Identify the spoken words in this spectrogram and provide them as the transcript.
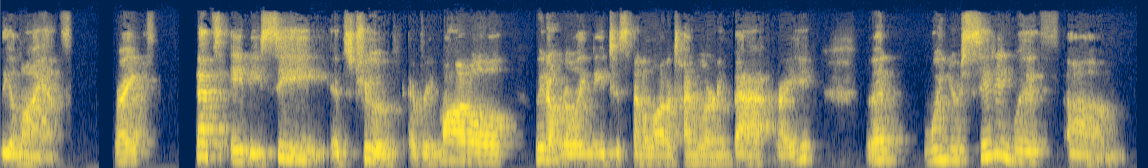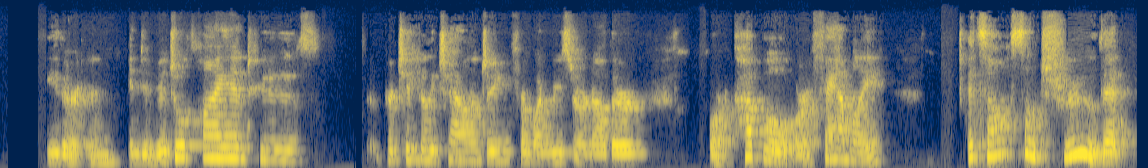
the alliance, right? That's ABC. It's true of every model. We don't really need to spend a lot of time learning that, right? But when you're sitting with um, either an individual client who's particularly challenging for one reason or another, or a couple or a family, it's also true that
